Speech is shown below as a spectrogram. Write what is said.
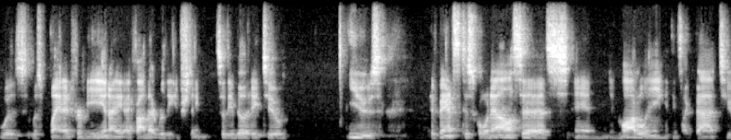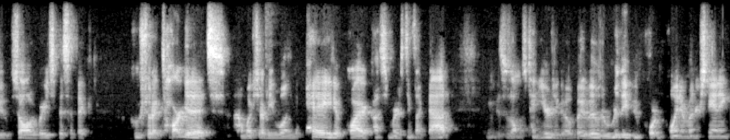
was was planted for me and I, I found that really interesting so the ability to use advanced statistical analysis and, and modeling and things like that to solve very specific who should I target? How much should I be willing to pay to acquire customers? Things like that. I mean, this was almost 10 years ago, but it was a really important point of understanding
